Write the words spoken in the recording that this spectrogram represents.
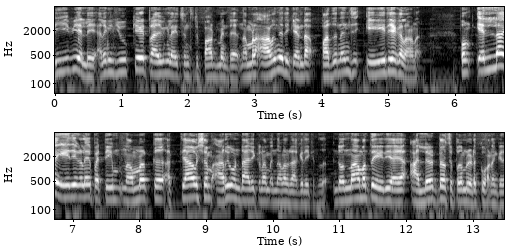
ഡി വി എൽ എ അല്ലെങ്കിൽ U K driving licence department നമ്മൾ അറിഞ്ഞിരിക്കേണ്ട പതിനഞ്ച് ഏരിയകളാണ് അപ്പം എല്ലാ ഏരിയകളെ പറ്റിയും നമ്മൾക്ക് അത്യാവശ്യം അറിവുണ്ടായിരിക്കണം എന്നാണ് അവർ ആഗ്രഹിക്കുന്നത്. എന്റെ ഒന്നാമത്തെ ഏരിയ ആയ അലേർട്ടേഴ്സ് ഇപ്പോൾ നമ്മൾ എടുക്കുവാണെങ്കിൽ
